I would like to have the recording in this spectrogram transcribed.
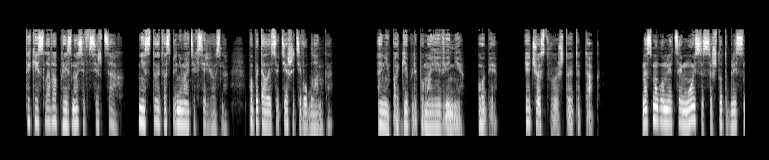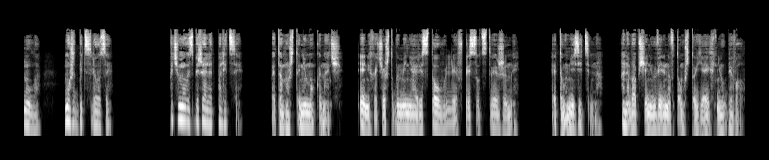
Такие слова произносят в сердцах. Не стоит воспринимать их серьезно. Попыталась утешить его Бланка. Они погибли по моей вине, обе. Я чувствую, что это так. На смуглом лице Мойсеса что-то блеснуло. Может быть, слезы. Почему вы сбежали от полиции? Потому что не мог иначе. Я не хочу, чтобы меня арестовывали в присутствии жены. Это унизительно. Она вообще не уверена в том, что я их не убивал.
